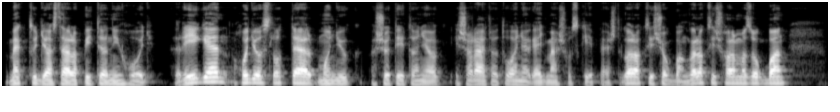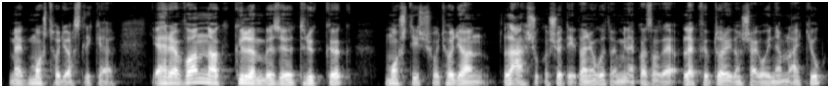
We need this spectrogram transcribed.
meg tudja azt állapítani, hogy régen hogy oszlott el mondjuk a sötét anyag és a látható anyag egymáshoz képest galaxisokban, galaxishalmazokban, meg most hogy oszlik el. Erre vannak különböző trükkök, most is, hogy hogyan lássuk a sötét anyagot, aminek az a legfőbb tulajdonsága, hogy nem látjuk.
